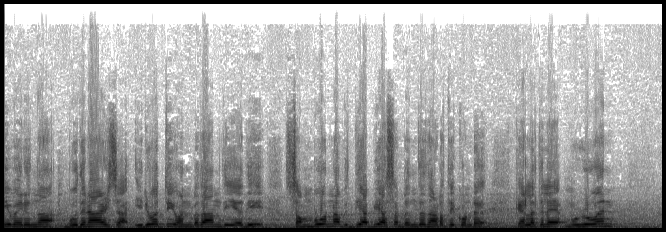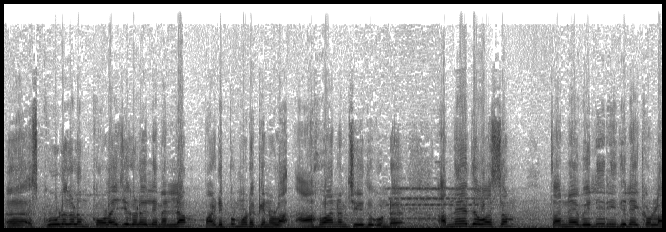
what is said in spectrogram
ഈ വരുന്ന ബുധനാഴ്ച ഇരുപത്തി ഒൻപതാം തീയതി സമ്പൂർണ വിദ്യാഭ്യാസ ബന്ദ് നടത്തിക്കൊണ്ട് കേരളത്തിലെ മുഴുവൻ സ്കൂളുകളും കോളേജുകളിലുമെല്ലാം പഠിപ്പ് മുടക്കിനുള്ള ആഹ്വാനം ചെയ്തുകൊണ്ട് അന്നേ ദിവസം തന്നെ വലിയ രീതിയിലേക്കുള്ള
